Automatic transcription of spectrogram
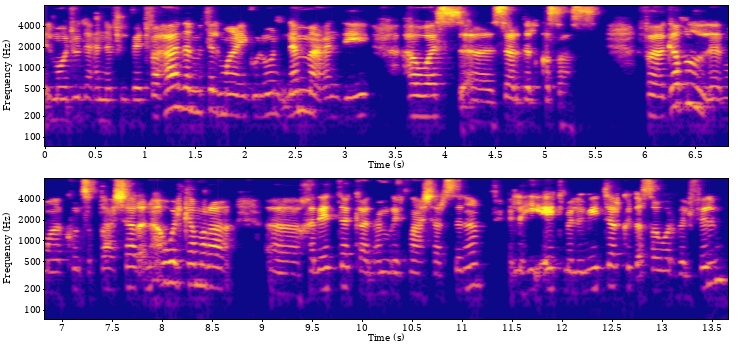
الموجودة عندنا في البيت. فهذا مثل ما يقولون نمى عندي هوس آه، سرد القصص. فقبل ما اكون 16 أنا أول كاميرا آه، خذيتها كان عمري 12 سنة اللي هي 8 ملم كنت أصور بالفيلم.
